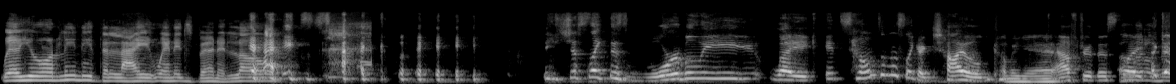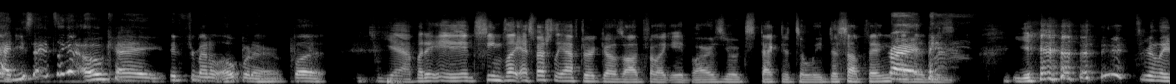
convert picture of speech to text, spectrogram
well you only need the light when it's burning low Yeah, exactly. He's just like this warbly, like it sounds almost like a child coming in after this. A Like again, bit. you say it's like an okay instrumental opener, but Yeah, but it, it seems like, especially after it goes on for like eight bars, you expect it to lead to something. Right. then it is- yeah. It's really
